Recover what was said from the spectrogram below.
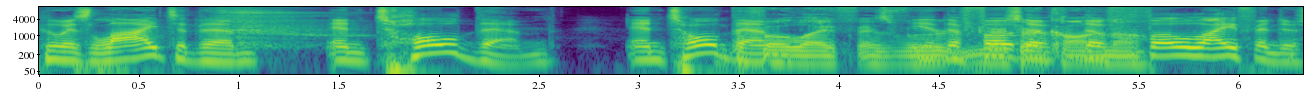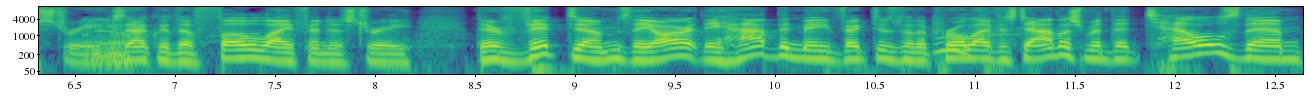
who has lied to them and told them and told The them faux life, as we're Yeah, the faux the, the faux life industry Yeah. exactly the faux life industry. They're victims they are they have been made victims by the pro life establishment that tells them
